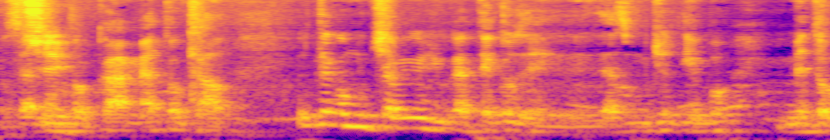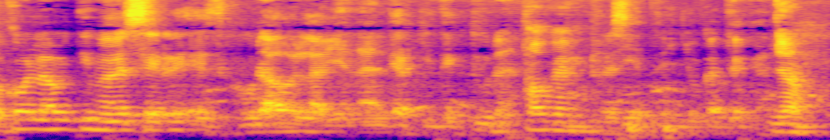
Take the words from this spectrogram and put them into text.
O sea, Sí. me, toca- me ha tocado. Yo tengo muchos amigos yucatecos desde hace mucho tiempo. y Me tocó la última vez ser eh, jurado de la Bienal de Arquitectura Ok. reciente en Yucateca. Ya.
